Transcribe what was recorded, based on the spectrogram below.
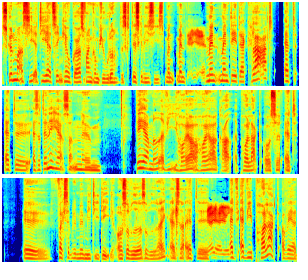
skynde mig at sige, at de her ting kan jo gøres fra en computer. Det skal, det skal lige siges. Men, men, ja, ja. men, men det er da klart, at, at øh, altså denne her sådan... Øh, det her med, at vi i højere og højere grad er pålagt også at øh, for eksempel med mit idé og så videre og så videre, ikke? Altså at, øh, ja, ja, at, at vi er pålagt at være,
